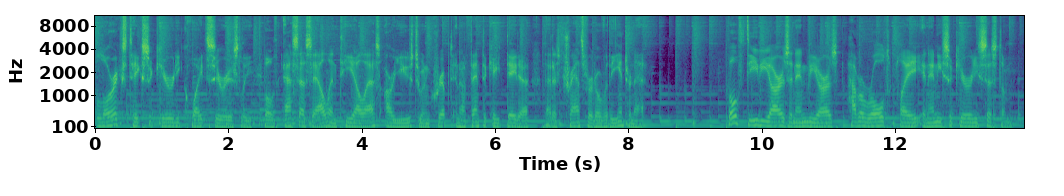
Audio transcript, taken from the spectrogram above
Lorex takes security quite seriously. Both SSL and TLS are used to encrypt and authenticate data that is transferred over the internet. Both DVRs and NVRs have a role to play in any security system.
